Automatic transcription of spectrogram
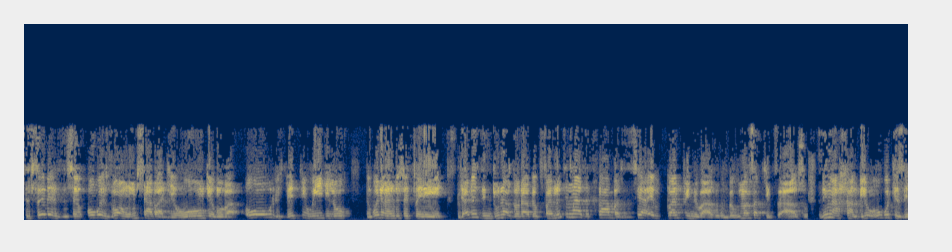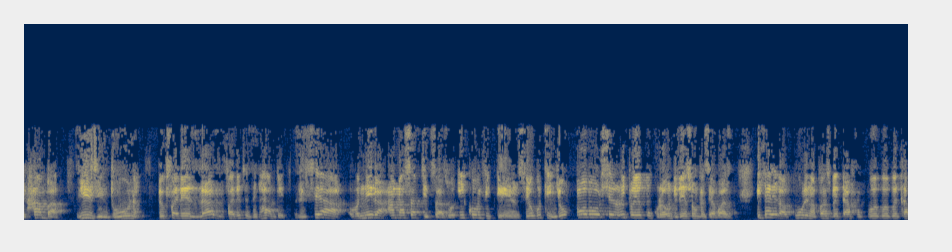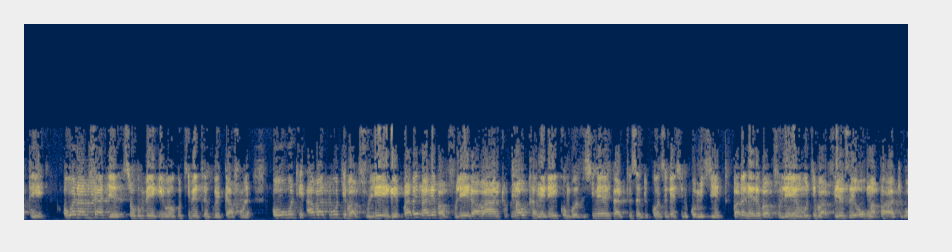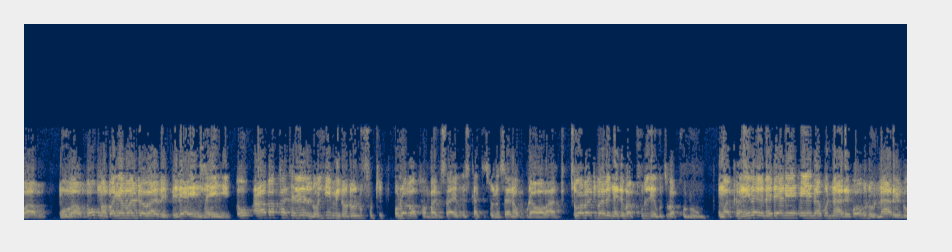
sisebenzise okwenziwa ngumhlaba nje wonke ngoba owokuriveti wili lokhu ngibona ngani kuseceleni njalo izinduna zona bekufanele ukuthi nxa zihamba zisiya ebantwini bazo kumbe kuma-subjects azo zingahambi ukuthi zihamba ziyizinduna bekufanele zazifanele ukuthi zihambe zisiyanika ama-subjects azo i-confidence yokuthi njengoba uhlelo into yekugrawundi leyo sonke siyakwazi ihlale kakhulu ngaphansi kwetafu kwekhapheli okwanamhlanje sokubekiwe ukuthi bephezu kwetafula okuthi abantu ukuthi bavuleke babengake bavuleke abantu nxa ukhangele i-composition yenational peace and reconciliation commission babengeke bavuleke ukuthi baveze okungaphakathi kwabo ngoba kwakungabanye abantu abayabe bevela engxenye abaphathelene lolimi lololu futhi olwabaphambanisayo ngesikhathi sona sana kubulawa abantu so abantu babengeke bakhululeke ukuthi bakhulume ungakhangela yona leyana elabonare kwakulonare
